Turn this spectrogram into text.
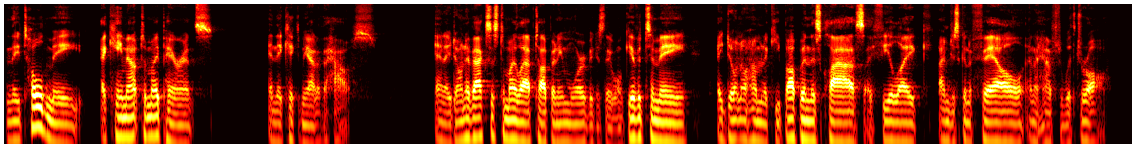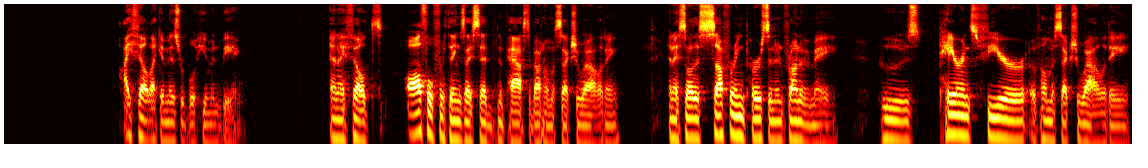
And they told me, I came out to my parents and they kicked me out of the house. And I don't have access to my laptop anymore because they won't give it to me. I don't know how I'm going to keep up in this class. I feel like I'm just going to fail and I have to withdraw. I felt like a miserable human being. And I felt awful for things I said in the past about homosexuality. And I saw this suffering person in front of me whose parents' fear of homosexuality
